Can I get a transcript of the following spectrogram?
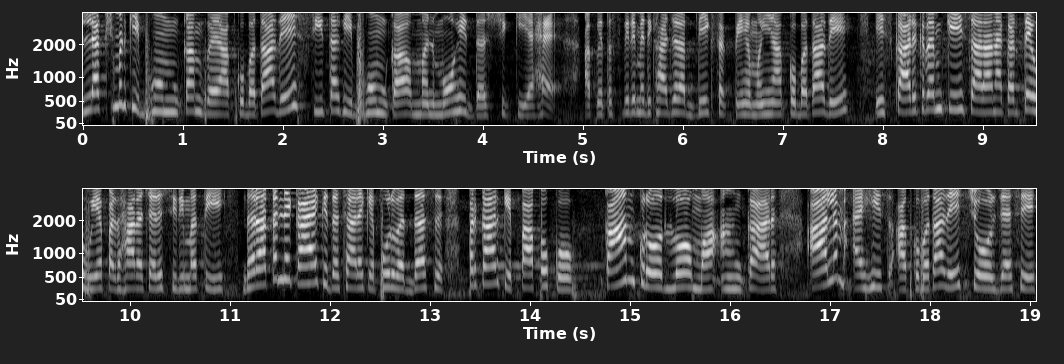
लक्ष्मण की भूमिका में गए आपको बता दें सीता की भूमिका मनमोहित दर्शित किया है। आपके तस्वीरें में दिखाया जा रहा आप देख सकते हैं वहीं आपको बता दें इस कार्यक्रम की सराहना करते हुए प्रधानाचार्य श्रीमती धरातन ने कहा कि दशहरे के पूर्व दस प्रकार के पापों को काम क्रोध मोह, अहंकार आलम अहिस आपको बता दें चोर जैसे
